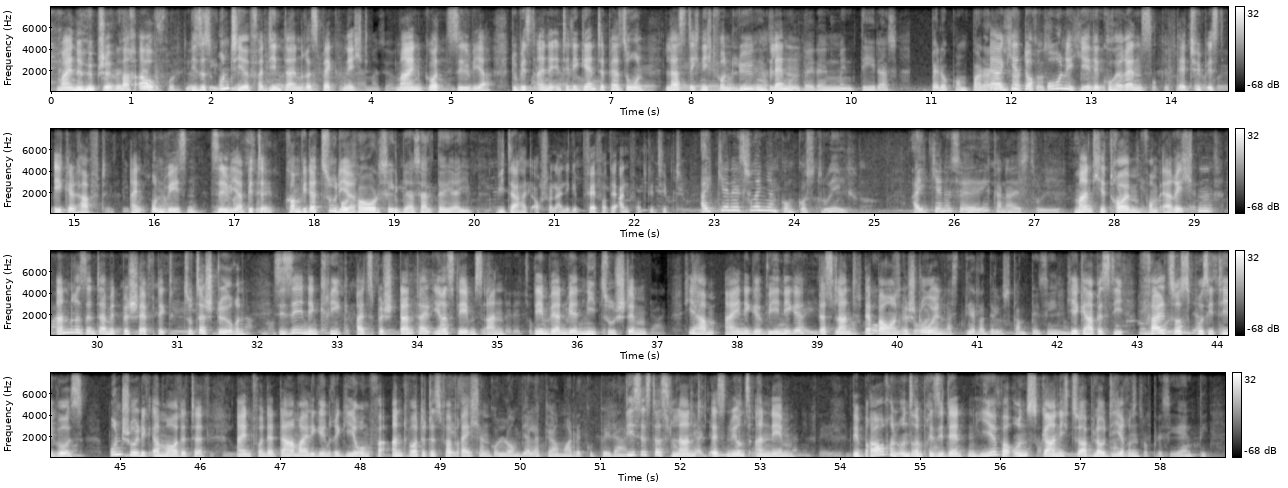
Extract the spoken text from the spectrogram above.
Meine Hübsche, wach auf. Dieses Untier verdient deinen Respekt nicht. Mein Gott, Silvia, du bist eine intelligente Person. Lass dich nicht von Lügen blenden. Er agiert doch ohne jede Kohärenz. Der Typ ist ekelhaft. Ein Unwesen. Silvia, bitte, komm wieder zu dir. Vita hat auch schon eine gepfefferte Antwort getippt. Manche träumen vom Errichten, andere sind damit beschäftigt, zu zerstören. Sie sehen den Krieg als Bestandteil ihres Lebens an. Dem werden wir nie zustimmen. Hier haben einige wenige das Land der Bauern gestohlen. Hier gab es die Falsus Positivus, unschuldig Ermordete, ein von der damaligen Regierung verantwortetes Verbrechen. Dies ist das Land, dessen wir uns annehmen. Wir brauchen unseren Präsidenten hier bei uns gar nicht zu applaudieren.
